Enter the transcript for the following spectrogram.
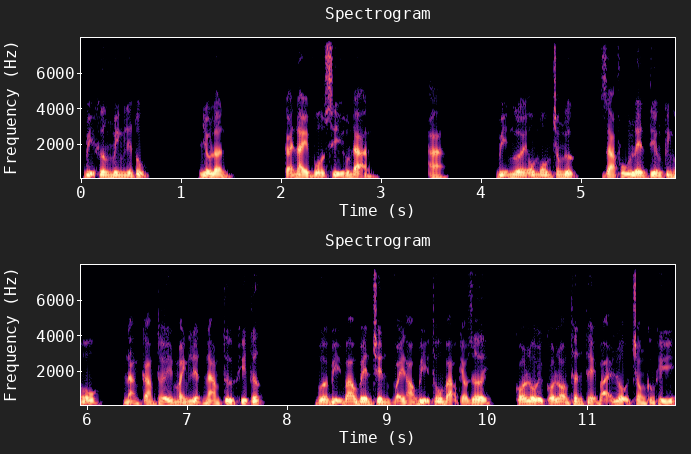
bị khương minh liên tục nhiều lần cái này vô sỉ hỗn đản. A, bị người ôm ôm trong ngực, giả phù lên tiếng kinh hô, nàng cảm thấy mãnh liệt nam tử khí tức. Vừa bị bao bên trên váy áo bị thô bạo kéo rơi, có lồi có lọn thân thể bại lộ trong không khí.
